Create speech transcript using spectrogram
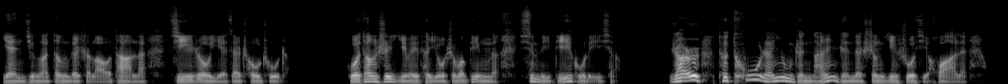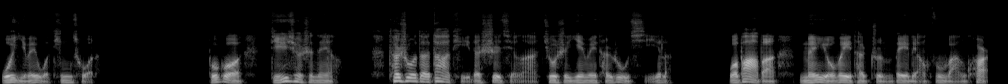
眼睛啊瞪的是老大了，肌肉也在抽搐着。我当时以为他有什么病呢，心里嘀咕了一下。然而，他突然用着男人的声音说起话来，我以为我听错了。不过，的确是那样。他说的大体的事情啊，就是因为他入席了。我爸爸没有为他准备两副碗筷，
